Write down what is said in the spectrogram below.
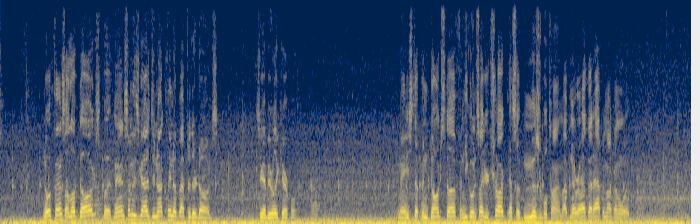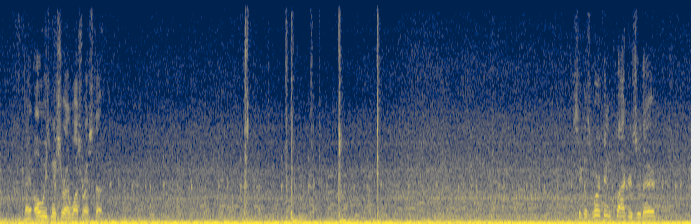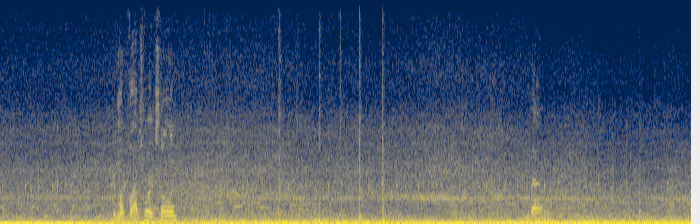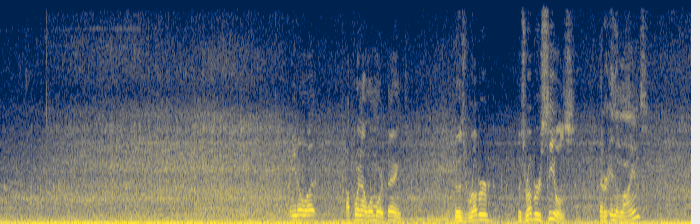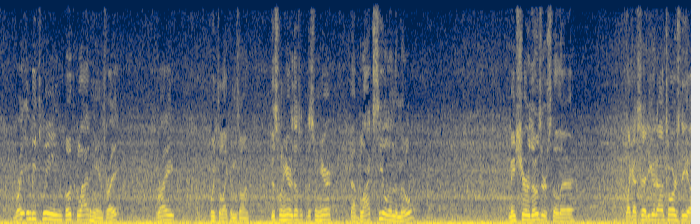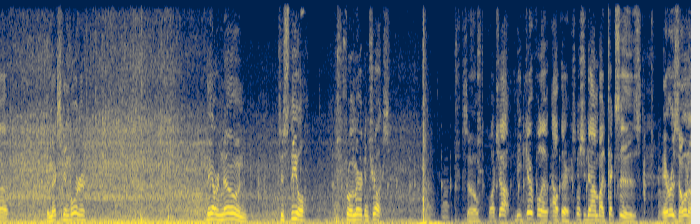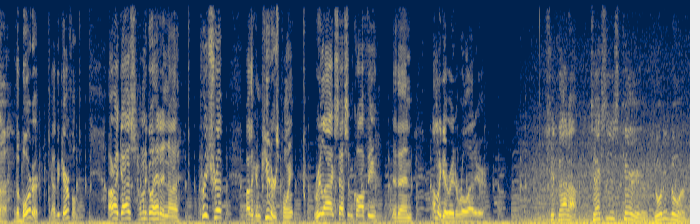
no offense, I love dogs, but man, some of these guys do not clean up after their dogs. So you gotta be really careful. Man, you step in dog stuff and you go inside your truck, that's a miserable time. I've never had that happen, knock on wood. I always make sure I watch where I step. Signal's working, placards are there. Your mud flaps weren't stolen. That. And you know what? I'll point out one more thing. Those rubber, those rubber seals that are in the lines, right in between both glad hands, right? Right, wait till light comes on. This one here, this, this one here, that black seal in the middle, make sure those are still there. Like I said, you go down towards the, uh, the Mexican border, they are known to steal from American trucks. So watch out, be careful out there, especially down by Texas, Arizona, the border. Gotta be careful. All right, guys, I'm gonna go ahead and uh, pre-trip by the computer's point, relax, have some coffee, and then I'm gonna get ready to roll out of here. Check that out, Texas Carrier, door to door.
